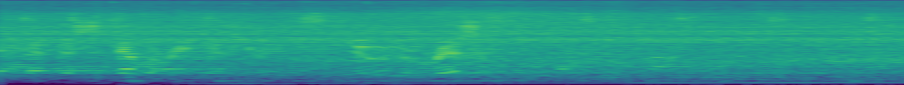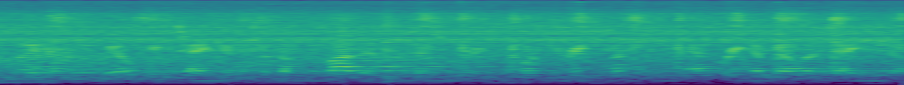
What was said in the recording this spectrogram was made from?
in the distillery district due to risk. Players will be taken to the flooded district for treatment and rehabilitation.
